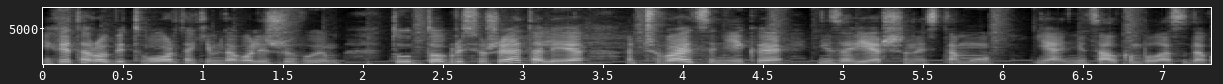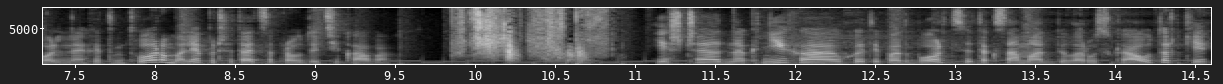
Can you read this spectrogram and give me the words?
І гэта робіць твор такім даволі жывым. Тут добры сюжэт, але адчуваецца нейкая незавершанасць, таму я не цалкам была задаволеная гэтым творам, але пачытаць сапраўды цікава. Яшчэ адна кніга ў гэтай падборцы таксама ад беларускай аўтаркі,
